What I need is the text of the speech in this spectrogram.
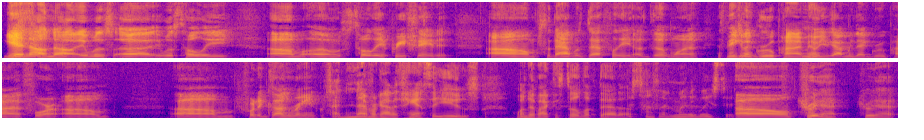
Yeah, no, no, it was uh, it was totally um, uh, was totally appreciated. Um, so that was definitely a good one. Speaking of Groupon, remember you got me that Groupon for um, um, for the gun range, which I never got a chance to use. Wonder if I can still look that up. That sounds like money wasted. Um, true that, true that.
